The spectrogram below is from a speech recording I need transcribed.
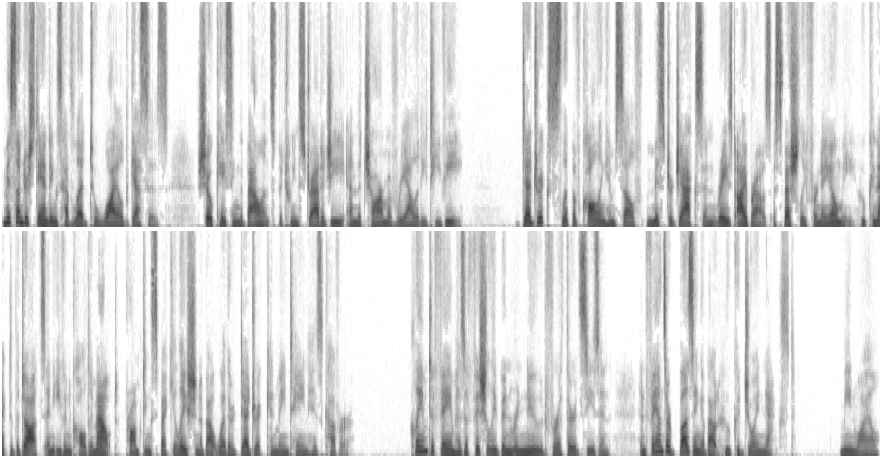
misunderstandings have led to wild guesses, showcasing the balance between strategy and the charm of reality TV. Dedrick's slip of calling himself Mr. Jackson raised eyebrows, especially for Naomi, who connected the dots and even called him out, prompting speculation about whether Dedrick can maintain his cover. Claim to Fame has officially been renewed for a third season, and fans are buzzing about who could join next. Meanwhile,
